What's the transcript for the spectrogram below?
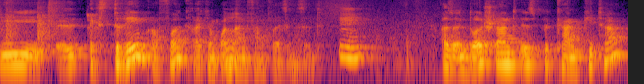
die äh, extrem erfolgreich im Online-Fundraising sind. Mhm. Also in Deutschland ist bekannt PITA,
